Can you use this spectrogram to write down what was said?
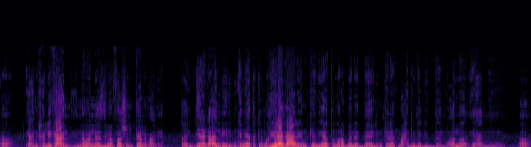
آه. يعني خليك عندي إنما الناس دي ما ينفعش نتكلم عليها. طيب دي راجعة لإيه؟ لإمكانياتك دي المحدوده راجعة لإمكانيات اللي ربنا اداها لي إمكانيات محدودة جدا وأنا يعني آه.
